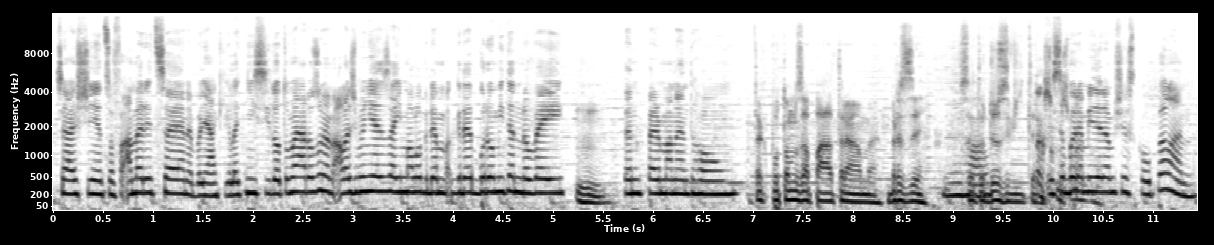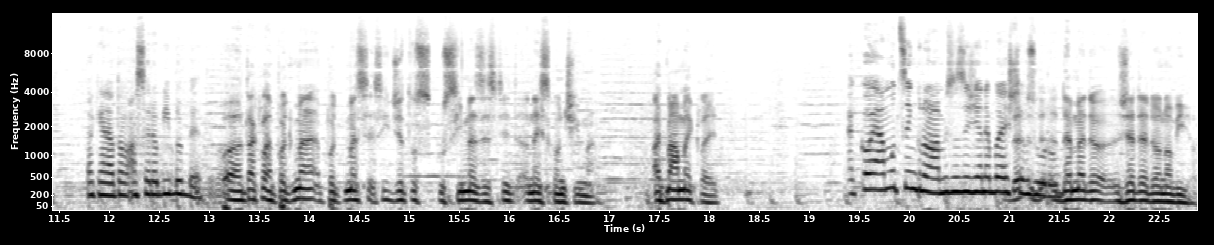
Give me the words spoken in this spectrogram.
třeba ještě něco v Americe nebo nějaký letní sídlo, to já rozumím, ale že by mě zajímalo, kde, kde budou mít ten nový, mm. ten permanent home. Tak potom zapátráme, brzy no. se to dozvíte. Tak se bude mít jenom šest koupelen, tak je na tom asi robí blbě. Takhle, pojďme, pojďme si říct, že to zkusíme zjistit, než skončíme. Ať máme klid. Jako já mu cinknu, ale myslím si, že nebude ještě vzhůru. Jdeme do, že jde do novýho.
